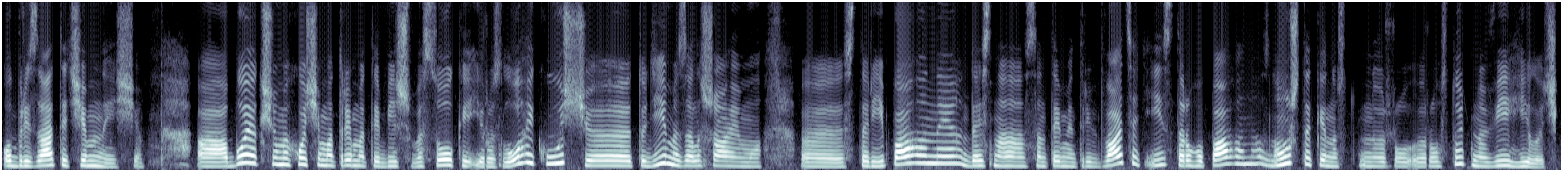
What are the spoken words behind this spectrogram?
обрізати чим нижче. Або якщо ми хочемо отримати більш високий і розлогий кущ, е, тоді ми залишаємо е, старі пагони десь на сантиметрів 20 і старого пагона знову ж таки ростуть нові гілочки.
